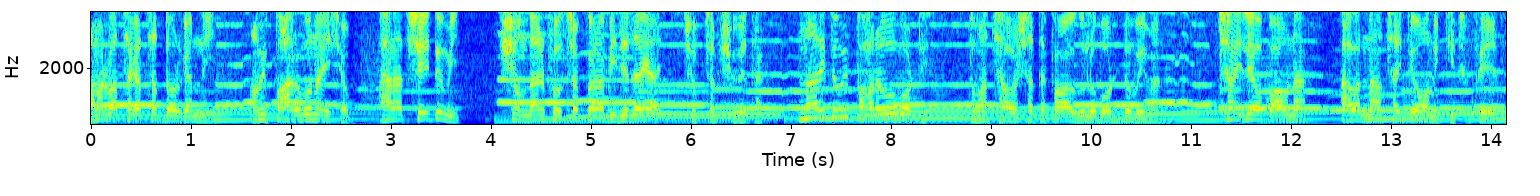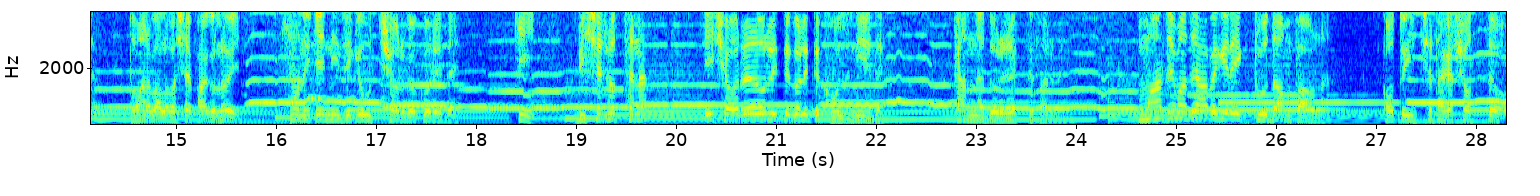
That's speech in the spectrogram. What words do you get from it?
আমার বাচ্চা কাচ্চার দরকার নেই, আমি পারব না এসব। আর আজ সেই তুমি সন্তানের প্রস্রাব করা বিজে জায়গায় চুপচাপ শুয়ে থাকো। নারী তুমি পারো বটে, তোমার ছাওয়ার সাথে পাওয়াগুলো বড্ড বেমানা। চাইলেও পাও না, আবার না চাইতেও অনেক কিছু পেয়ে যাও। তোমার ভালোবাসায় পাগল হয়ে অনেকেই নিজেকে উৎসর্গ করে দেয়। কি? বিশ্বাস হচ্ছে না? এই শহরের অলিতে গলিতে খোঁজ নিয়ে দেখ। কান্না ধরে রাখতে পারবে না। মাঝে মাঝে আবেগের একটু দাম পাও না। কত ইচ্ছে থাকা সত্ত্বেও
